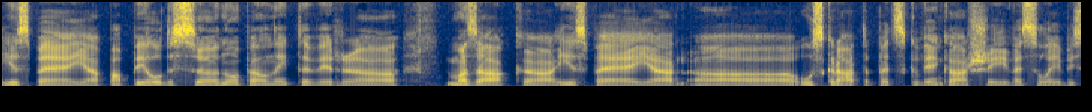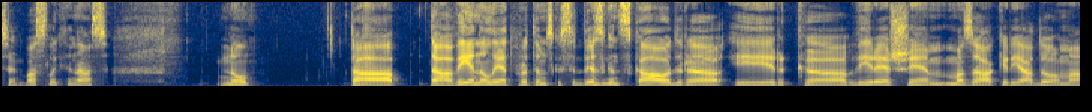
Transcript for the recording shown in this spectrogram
iespēja papildus nopelnīt, tev ir mazāk iespēja uzkrāt, tāpēc ka vienkārši veselība visiem pasliktinās. Nu, tā Tā viena lieta, protams, kas ir diezgan skaudra, ir, ka vīriešiem mazāk ir jādomā,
